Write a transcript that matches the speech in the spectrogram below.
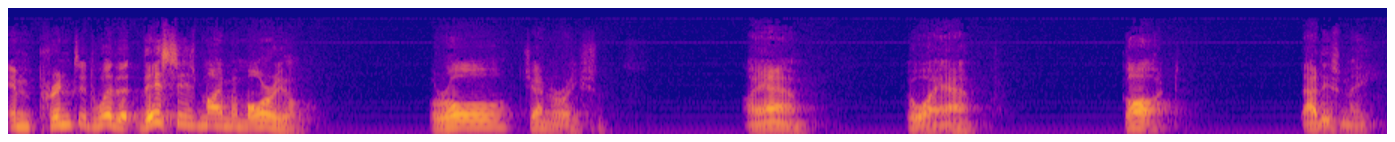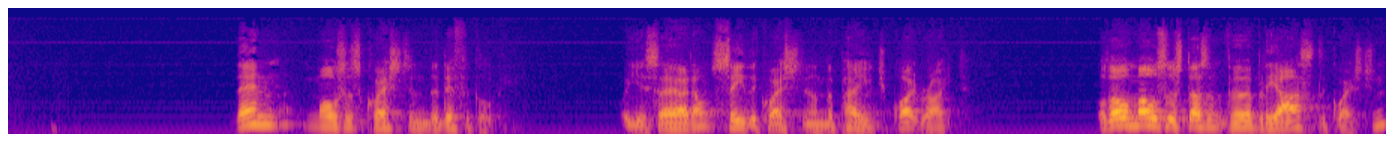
imprinted with it. This is my memorial for all generations. I am who I am. God, that is me. Then Moses questioned the difficulty. Well, you say, I don't see the question on the page. Quite right. Although Moses doesn't verbally ask the question,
